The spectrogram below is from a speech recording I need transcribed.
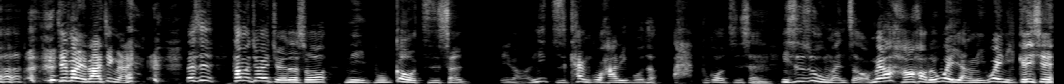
先把你拉进来。但是他们就会觉得说你不够资深，你懂吗？你只看过哈利波特啊，不够资深，嗯，你是入门者，我们要好好的喂养你，喂你跟一些。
